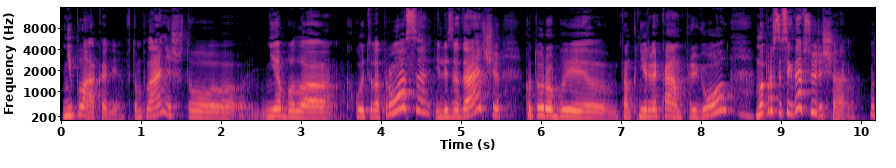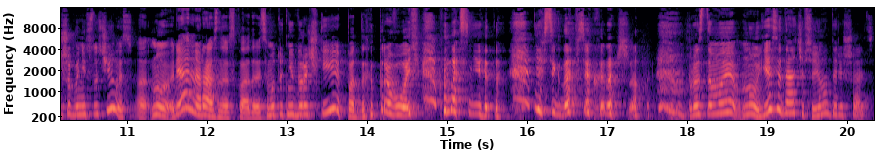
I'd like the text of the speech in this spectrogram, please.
не плакали. В том плане, что не было какой-то вопроса или задачи, которую бы э, там к нервякам привел. Мы просто всегда все решаем. Ну, чтобы не случилось. А, ну, реально разное складывается. Мы тут не дурачки под травой. У нас не это. Не всегда все хорошо. Просто мы, ну, есть задача, все ее надо решать.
